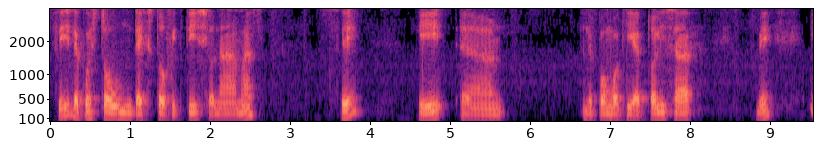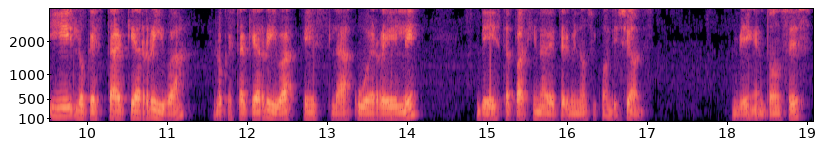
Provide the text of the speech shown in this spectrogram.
¿sí? Le he puesto un texto ficticio nada más, ¿sí? Y eh, le pongo aquí actualizar, Y lo que está aquí arriba, lo que está aquí arriba es la URL de esta página de términos y condiciones. Bien, entonces,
